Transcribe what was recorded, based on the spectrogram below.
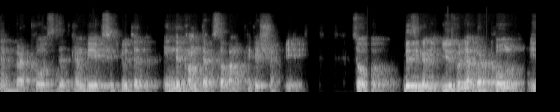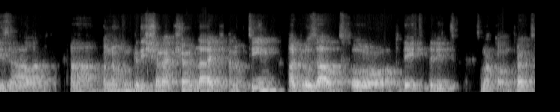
and bare that can be executed in the context of an application create. So basically, usually a bare is a, a non-completion action like an opt-in, a closeout, or update, delete smart contract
